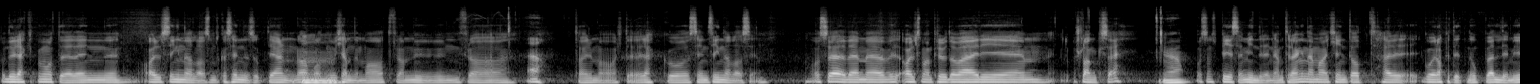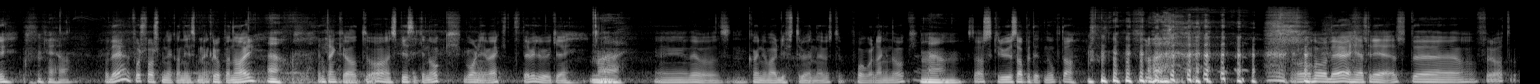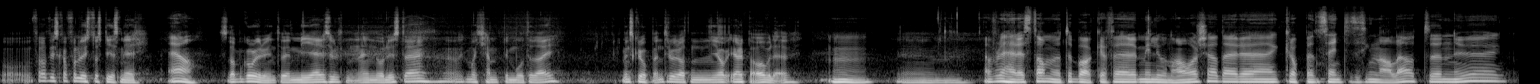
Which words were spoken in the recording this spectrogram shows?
Og du rekker på en måte den, alle signaler som skal sendes opp til hjernen. Da, mm. at Nå kommer det mat fra munnen, fra Ja. tarmer og alt det. Rekker å sende signaler sine. Og så er det det med alle som har prøvd å være i um, slank seg, Ja. og som spiser mindre enn de trenger. De har kjent at her går appetitten opp veldig mye. Og det er en forsvarsmekanisme kroppen har. Ja. Den tenker at å, jeg spiser ikke nok, går ned i vekt. Det vil du ikke. Nei. Eh, Det jo, kan jo være livstruende hvis det pågår lenge nok. Ja. Så da skrus appetitten opp, da. Og, det er helt reelt eh, for at, for at vi skal få lyst til å spise mer. Ja. Så da går du rundt og er mer sulten enn du har lyst til. Du må kjempe imot det der. Mens kroppen tror at den hjelper å overleve. Mm. Um, Ja, for det her stammer jo tilbake for millioner av år siden, der eh, kroppen sendte signalet at eh, nå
